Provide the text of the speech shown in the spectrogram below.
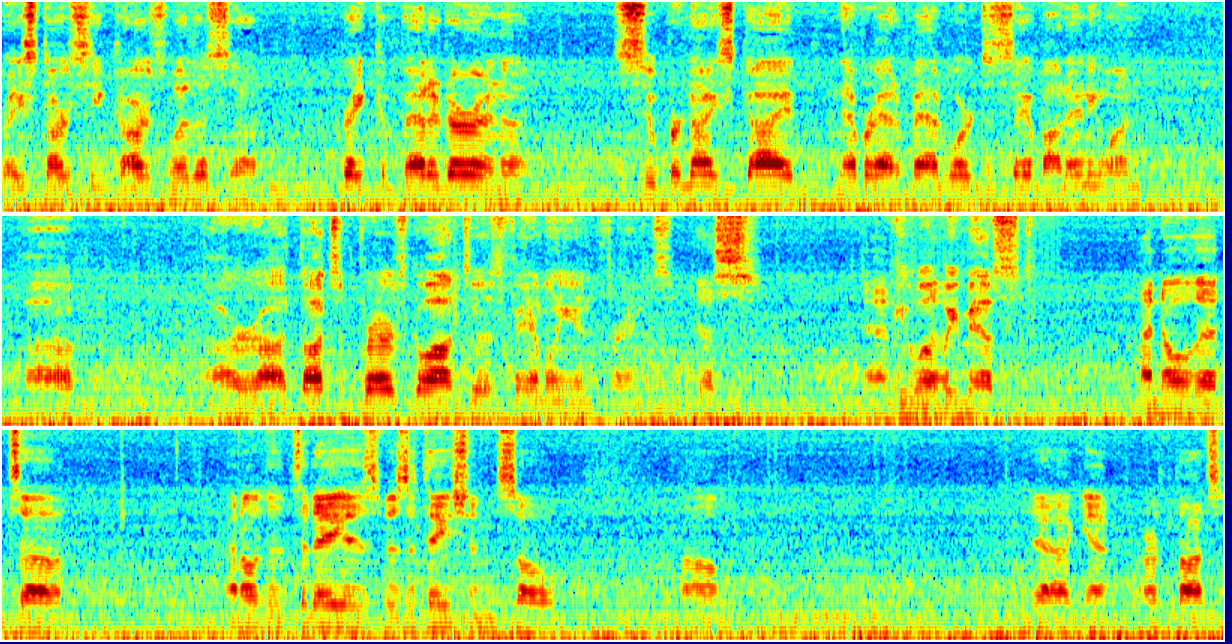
raced RC cars with us. A great competitor and a super nice guy. Never had a bad word to say about anyone. Uh, our uh, thoughts and prayers go out to his family and friends. Yes. And He will uh, be missed. I know that uh, I know that today is visitation, so um, yeah. Again, our thoughts,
